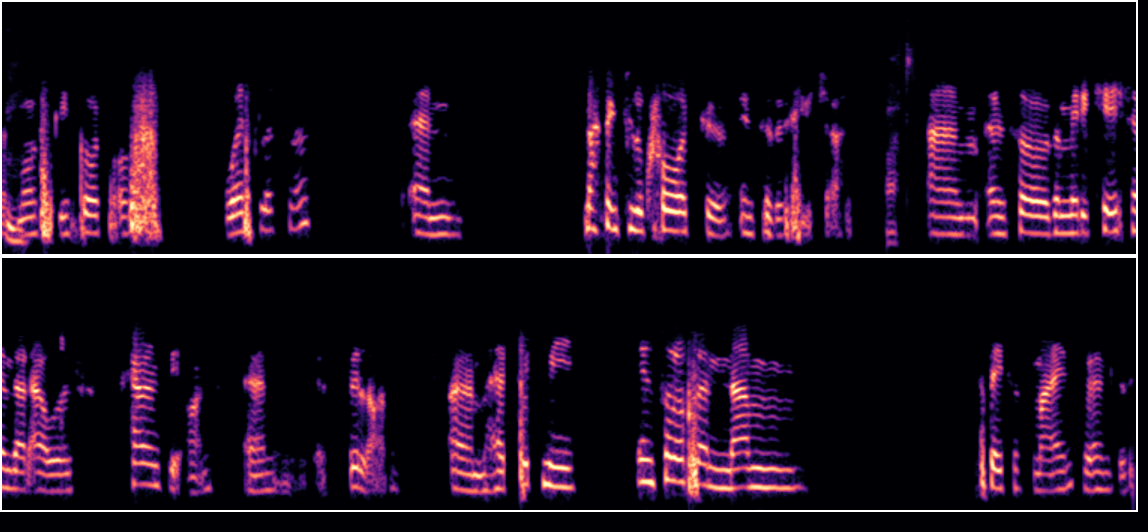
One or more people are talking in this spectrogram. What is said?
but mm. mostly thoughts of worthlessness and nothing to look forward to into the future. Right. Um, and so the medication that I was currently on and still on um, had put me in sort of a numb state of mind where I'm just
